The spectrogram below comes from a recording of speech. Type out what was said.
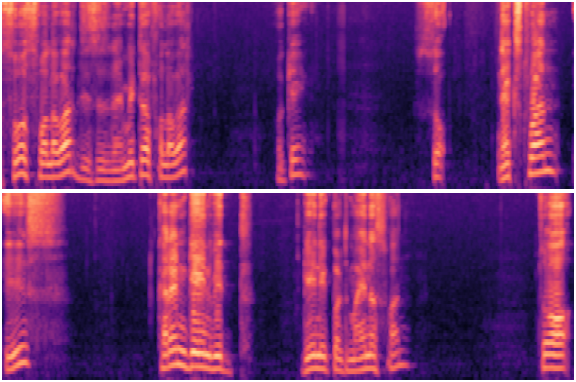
source follower, this is an emitter follower. Okay. So, next one is current gain with gain equal to minus 1. So,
